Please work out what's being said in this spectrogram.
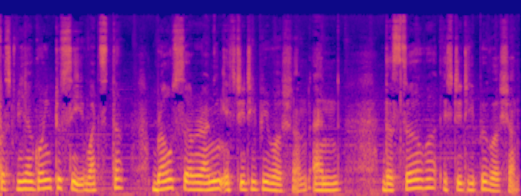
First we are going to see what's the browser running HTTP version and the server HTTP version.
